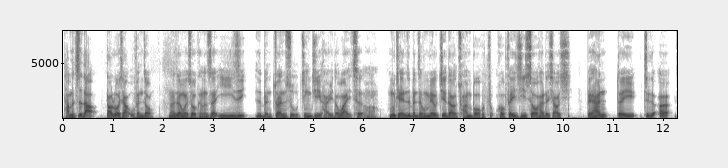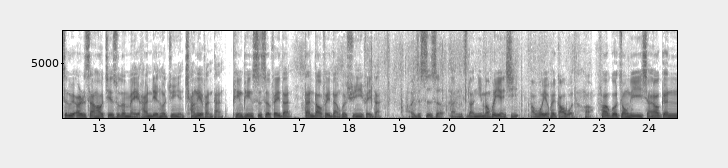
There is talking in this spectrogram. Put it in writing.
他们知道到落下五分钟。那认为说可能是在 EEZ 日本专属经济海域的外侧哈，目前日本政府没有接到船舶或或飞机受害的消息。北韩对于这个二这个月二十三号结束的美韩联合军演强烈反弹，频频试射飞弹、弹道飞弹或巡弋飞弹，好一直试射。让你们知道你们会演习啊，我也会搞我的哈。法国总理想要跟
